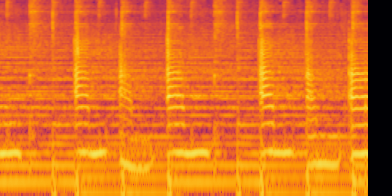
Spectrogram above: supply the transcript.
ำอำอำอำอำอำอำ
